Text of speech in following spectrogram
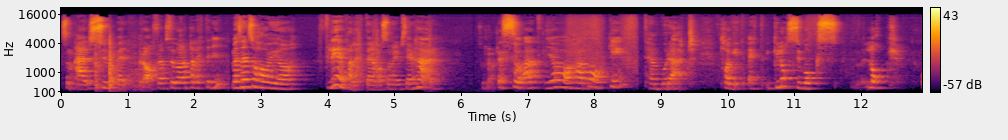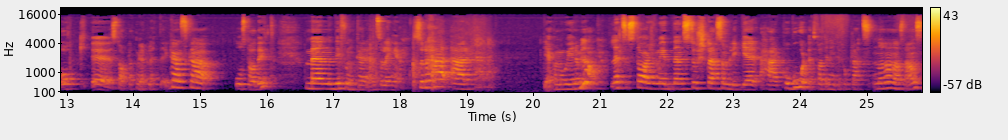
som är superbra för att förvara paletter i. Men sen så har jag fler paletter än vad som ryms i den här såklart. Så att jag har här bak i temporärt tagit ett Glossybox-lock och eh, staplat mina paletter. Ganska ostadigt, men det funkar än så länge. Så det här är det jag kommer gå igenom idag. Let's start med den största som ligger här på bordet för att den inte får plats någon annanstans.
